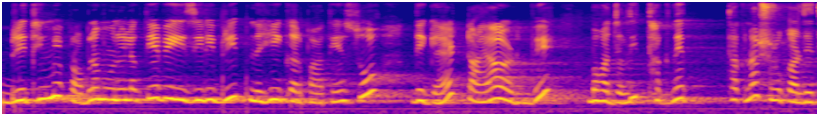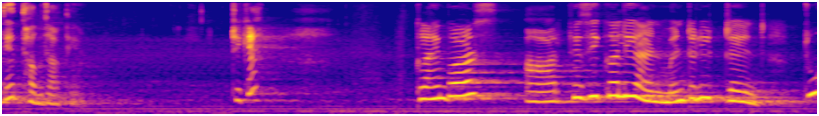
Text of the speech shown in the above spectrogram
ब्रीथिंग में प्रॉब्लम होने लगती है, वे इजीली ब्रीथ नहीं कर पाते हैं। सो दे गेट टायर्ड वे बहुत जल्दी थकने, थकना शुरू कर देते हैं, थक जाते हैं। ठीक है? Climbers are physically and mentally trained to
